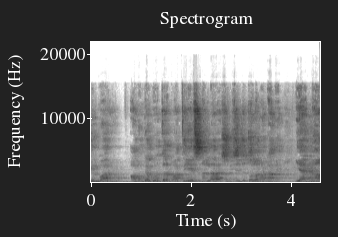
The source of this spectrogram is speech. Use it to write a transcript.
இருப்பார்கள் அவங்க ஒருத்தரை பார்த்து ஏசு நல்லா சுவிசேஷம் சொல்ல மாட்டாங்க. ஏன்னா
